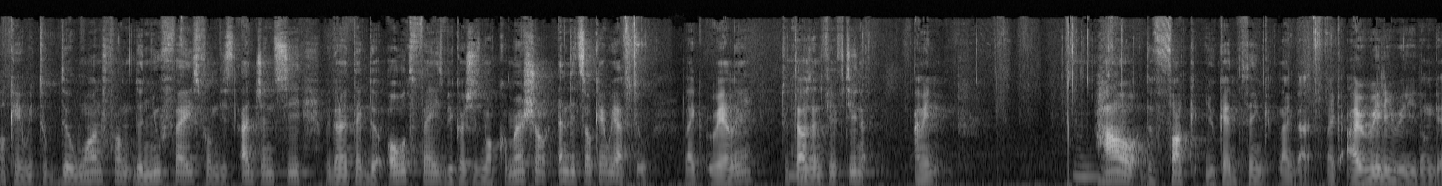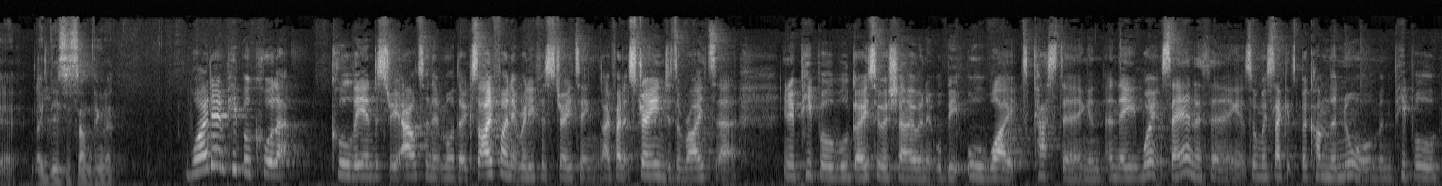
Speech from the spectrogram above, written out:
okay, we took the one from the new face from this agency. We're gonna take the old face because she's more commercial, and it's okay. We have to. Like really, mm-hmm. 2015. I mean, how the fuck you can think like that? Like I really, really don't get it. Like this is something that Why don't people call it call the industry out on it more though? Because I find it really frustrating. I find it strange as a writer. You know, people will go to a show and it will be all white casting and, and they won't say anything. It's almost like it's become the norm and people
